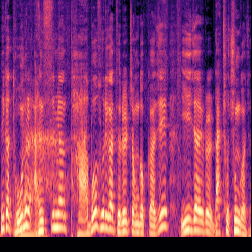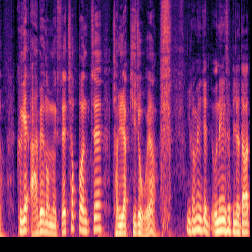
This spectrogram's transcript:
그러니까 돈을 안 쓰면 바보 소리가 들을 정도까지 이자율을 낮춰준 거죠. 그게 아베노믹스의 첫 번째 전략 기조고요. 이러면 이제 은행에서 빌려다가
